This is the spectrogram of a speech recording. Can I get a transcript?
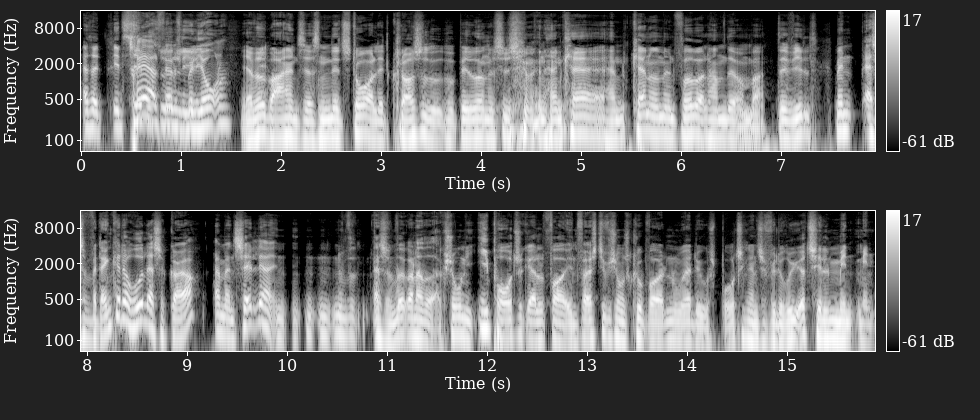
altså et 93 millioner. Jeg ved bare, at han ser sådan lidt stor og lidt klodset ud på billederne, synes jeg. Men han kan, han kan noget med en fodbold, ham der åbenbart. Det er vildt. Men altså, hvordan kan det overhovedet lade sig gøre, at man sælger en... en- en- altså, jeg ved godt, der har været aktion i, i Portugal for en første divisionsklub, hvor nu er det jo Sporting, han selvfølgelig ryger til, men, men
